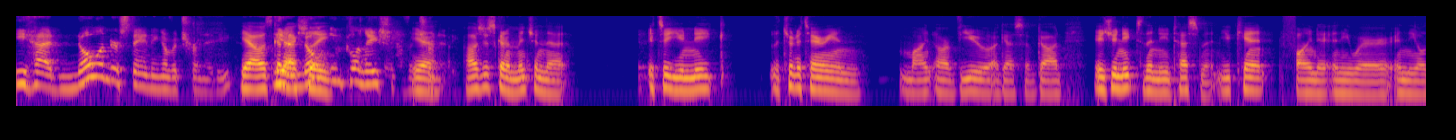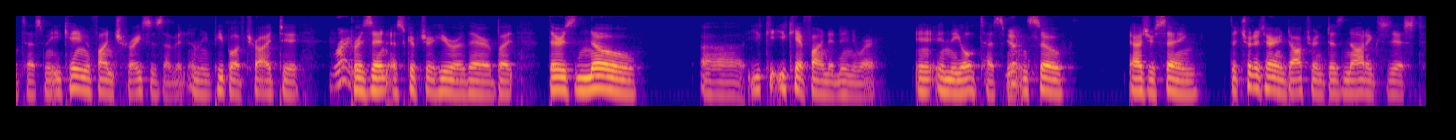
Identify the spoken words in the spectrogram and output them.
he had no understanding of a Trinity. Yeah, I was going to actually no inclination of a yeah, Trinity. I was just going to mention that it's a unique the Trinitarian mind or view, I guess, of God is unique to the New Testament. You can't find it anywhere in the Old Testament. You can't even find traces of it. I mean, people have tried to right. present a scripture here or there, but there's no uh, you can, you can't find it anywhere in, in the Old Testament. Yep. And so, as you're saying, the Trinitarian doctrine does not exist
